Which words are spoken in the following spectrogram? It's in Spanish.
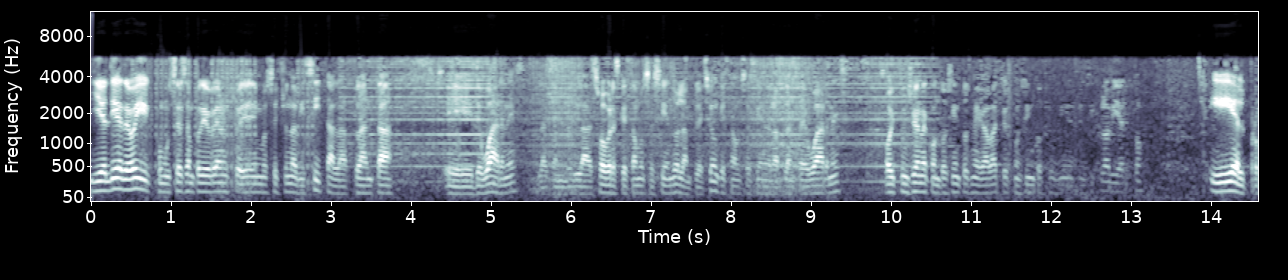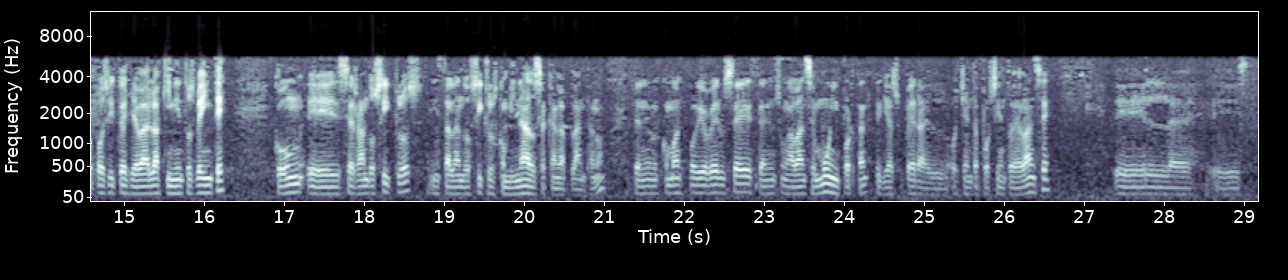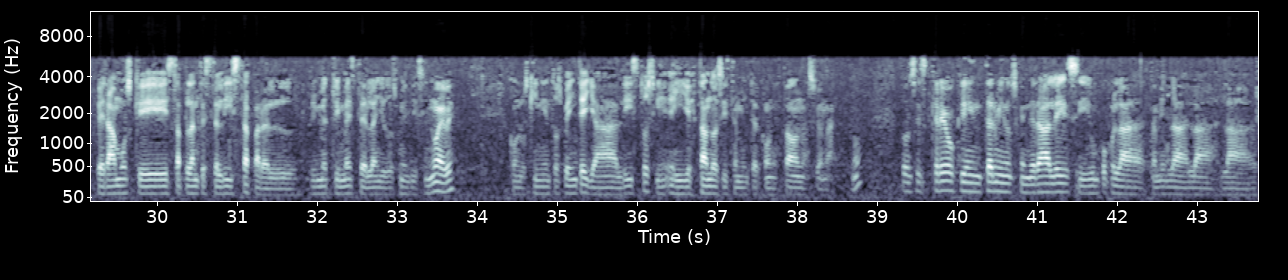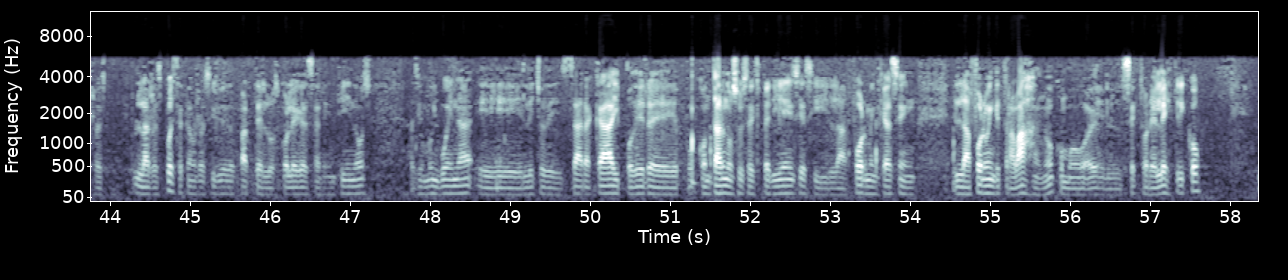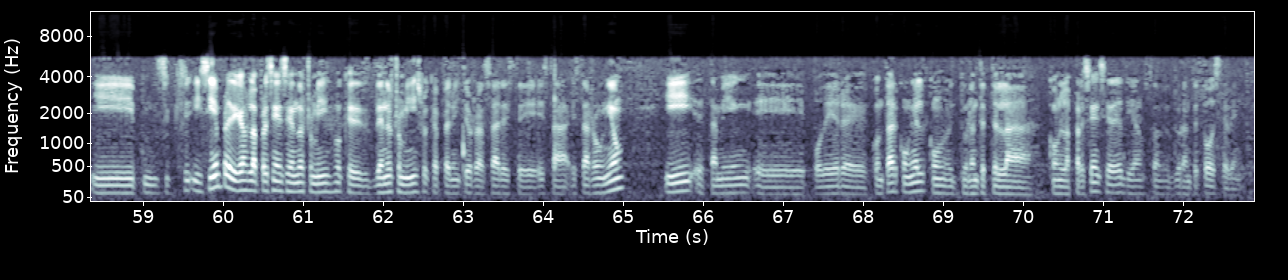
Y el día de hoy, como ustedes han podido ver, hemos hecho una visita a la planta eh, de Warnes, las, las, obras que estamos haciendo, la ampliación que estamos haciendo en la planta de Warnes. Hoy funciona con 200 megavatios con 5 turbinas en ciclo abierto y el propósito es llevarlo a 520 con eh, cerrando ciclos, instalando ciclos combinados acá en la planta. ¿no? Tenemos, como han podido ver ustedes, tenemos un avance muy importante que ya supera el 80% de avance. El, eh, esperamos que esta planta esté lista para el primer trimestre del año 2019 con los 520 ya listos e inyectando al sistema interconectado nacional. ¿no? Entonces creo que en términos generales y un poco la, también la, la, la, la, respuesta que hemos recibido de parte de los colegas argentinos ha sido muy buena. Eh, el hecho de estar acá y poder eh, contarnos sus experiencias y la forma en que hacen, la forma en que trabajan, ¿no? como el sector eléctrico. Y, y, siempre digamos la presencia de nuestro ministro que de nuestro ministro que ha permitido realizar este, esta, esta reunión y eh, también eh, poder eh, contar con él con, durante la, con la presencia de él digamos durante todo este evento.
